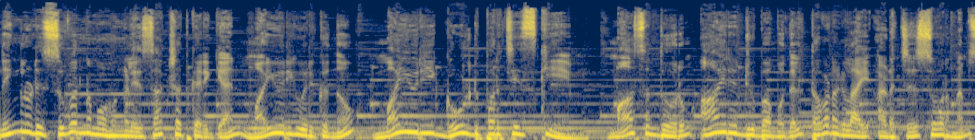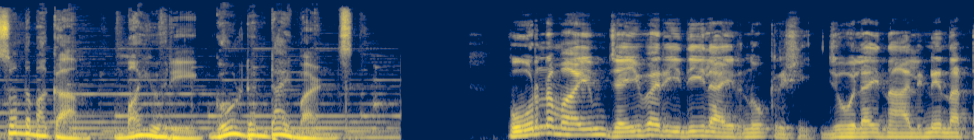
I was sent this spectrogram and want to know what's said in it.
നിങ്ങളുടെ സുവർണമോഹങ്ങളെ സാക്ഷാത്കരിക്കാൻ മയൂരി ഒരുക്കുന്നു മയൂരി ഗോൾഡ് പർച്ചേസ് സ്കീം. മാസം തോറും ആയിരം രൂപ മുതൽ തവണകളായി അടച്ച് സ്വർണം സ്വന്തമാക്കാം. Mayuri golden diamonds. പൂർണമായും ജൈവ രീതിയിലായിരുന്നു കൃഷി. ജൂലൈ നാലിന് നട്ട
